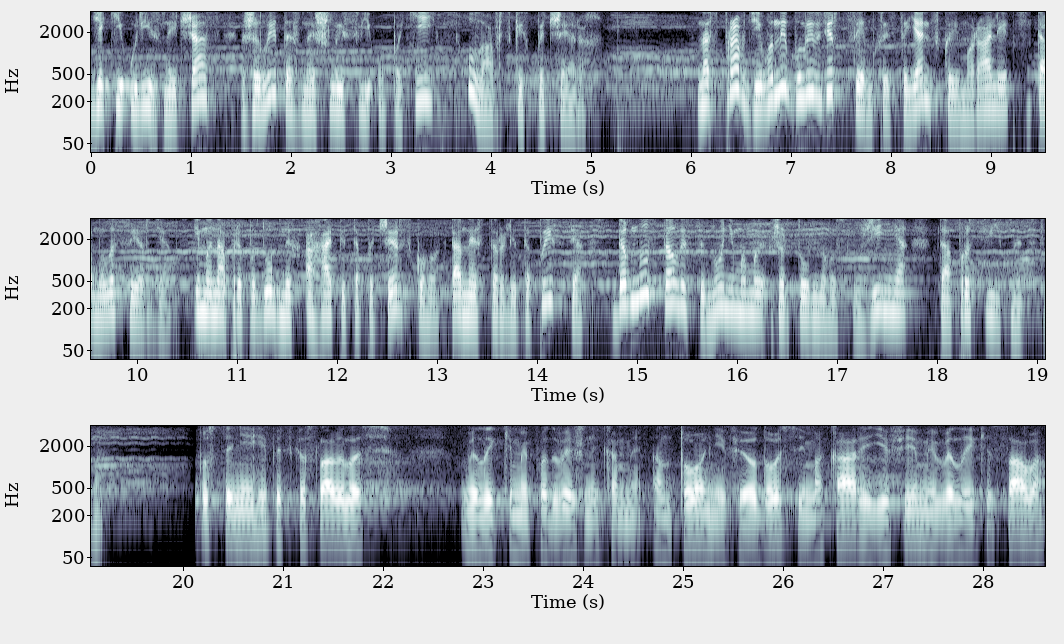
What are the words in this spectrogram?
які у різний час жили та знайшли свій упокій у лаврських печерах. Насправді вони були взірцем християнської моралі та милосердя. Імена преподобних Агапіта Печерського та Нестора Літописця давно стали синонімами жертовного служіння та просвітництва. Пустиня Єгипетська славилась великими подвижниками Антоній, Феодосій, Макарій, Єфімій, Великий Сава.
